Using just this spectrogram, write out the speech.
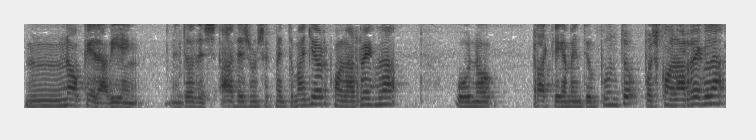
mm, no queda bien. Entonces haces un segmento mayor con la regla, uno prácticamente un punto, pues con la regla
